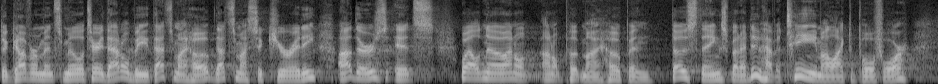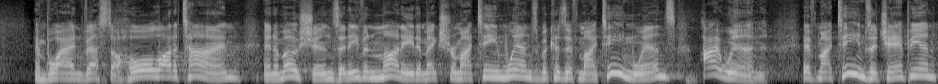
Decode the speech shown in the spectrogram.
the government's military. That'll be, that's my hope, that's my security. Others, it's, well, no, I don't, I don't put my hope in those things, but I do have a team I like to pull for. And boy, I invest a whole lot of time and emotions and even money to make sure my team wins because if my team wins, I win. If my team's a champion,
